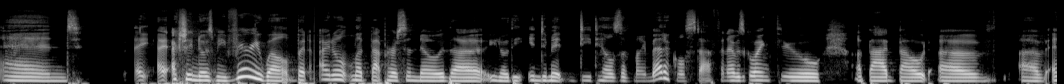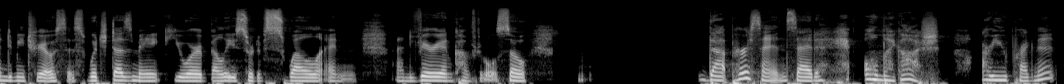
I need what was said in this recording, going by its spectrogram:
and actually knows me very well, but I don't let that person know the, you know, the intimate details of my medical stuff. And I was going through a bad bout of, of endometriosis, which does make your belly sort of swell and, and very uncomfortable. So that person said, Oh my gosh, are you pregnant?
